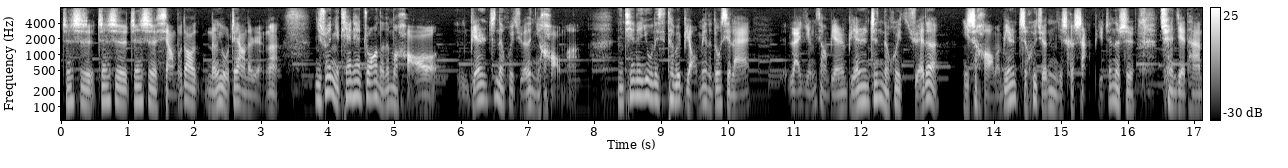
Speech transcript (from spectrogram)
真是，真是，真是想不到能有这样的人啊！你说你天天装的那么好，别人真的会觉得你好吗？你天天用那些特别表面的东西来，来影响别人，别人真的会觉得你是好吗？别人只会觉得你是个傻逼。真的是劝诫他。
